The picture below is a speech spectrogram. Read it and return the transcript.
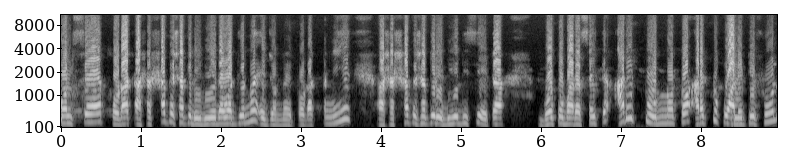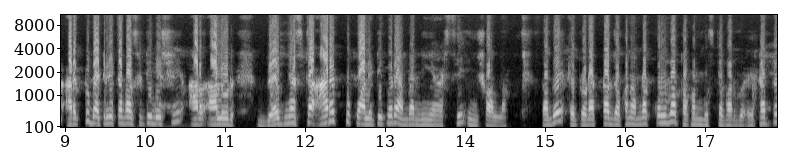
বলছে প্রোডাক্ট আসার সাথে সাথে রিভিউ দেওয়ার জন্য, এই জন্য এই প্রোডাক্টটা নিয়ে আসার সাথে সাথে রিভিউ দিছি এটা গতবারের চাইতে আরেকটু উন্নত, আরেকটু কোয়ালিটি ফুল আরেকটু ব্যাটারি ক্যাপাসিটি বেশি আর আলুর ব্রাইটনেসটা আরেকটু কোয়ালিটি করে আমরা নিয়ে আসছি ইনশাল্লাহ তবে এই প্রোডাক্টটা যখন আমরা খুলবো তখন বুঝতে পারব। এটাতে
